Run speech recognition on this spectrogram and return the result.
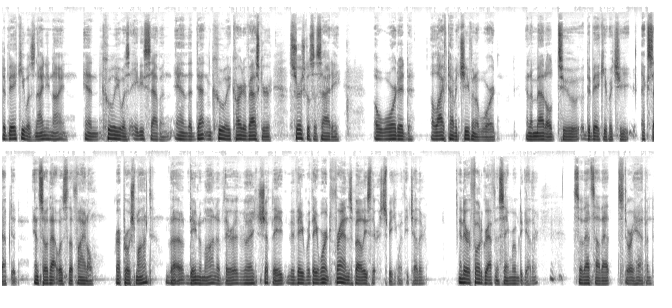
DeBakey was 99 and Cooley was 87, and the Denton Cooley Cardiovascular Surgical Society awarded a Lifetime Achievement Award and a medal to DeBakey, which he accepted. And so that was the final rapprochement, the denouement of their relationship. They, they, were, they weren't friends, but at least they were speaking with each other. And they were photographed in the same room together. Mm-hmm. So that's how that story happened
